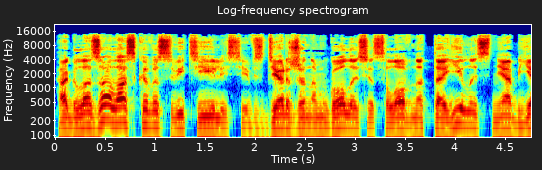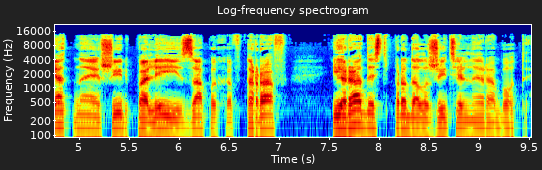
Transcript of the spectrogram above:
а глаза ласково светились, и в сдержанном голосе словно таилась необъятная ширь полей и запахов трав и радость продолжительной работы.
